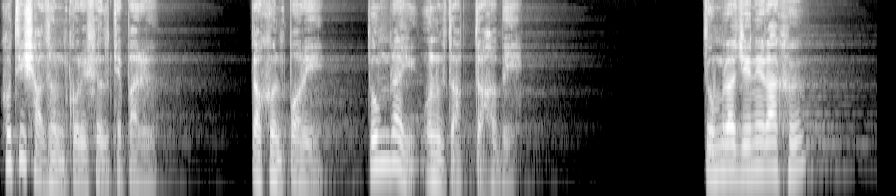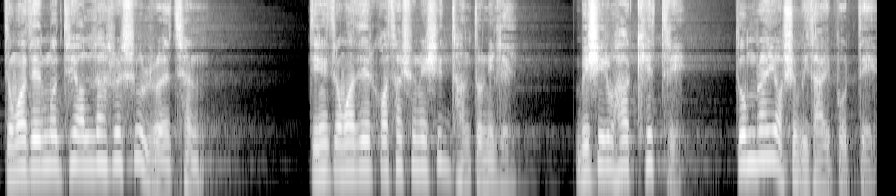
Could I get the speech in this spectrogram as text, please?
ক্ষতি সাধন করে ফেলতে পারো। তখন পরে তোমরাই অনুতপ্ত হবে। তোমরা জেনে রাখো, তোমাদের মধ্যে আল্লাহর রসুল রয়েছেন। তিনি তোমাদের কথা শুনে সিদ্ধান্ত নিলে। বেশিরভাগ ক্ষেত্রে তোমরাই অসুবিধায় পড়তে।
